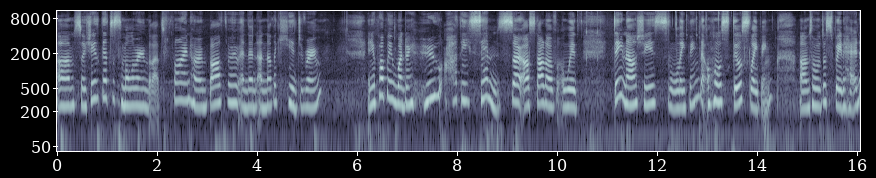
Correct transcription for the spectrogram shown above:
Um, so she gets a smaller room but that's fine. Her own bathroom and then another kid's room and you're probably wondering, who are these Sims? So I'll start off with Dina. She's sleeping. They're all still sleeping. Um, so we'll just speed ahead.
